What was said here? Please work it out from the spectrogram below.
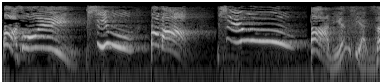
大嘴，媳妇，大妈，媳妇，大年先生，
